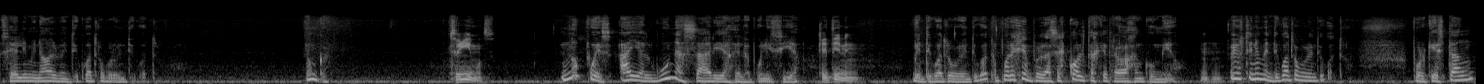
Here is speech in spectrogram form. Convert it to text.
se ha eliminado el 24 por 24. Nunca. Seguimos. No, pues hay algunas áreas de la policía. ¿Qué tienen? 24 por 24. Por ejemplo, las escoltas que trabajan conmigo. Ellos tienen 24 por 24. Porque están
